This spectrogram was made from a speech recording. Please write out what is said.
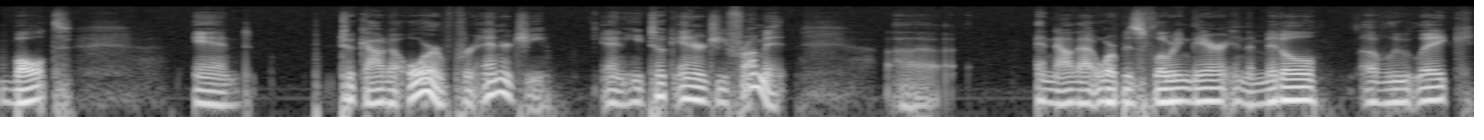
vault and took out an orb for energy and he took energy from it. Uh, and now that orb is floating there in the middle of Loot Lake.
